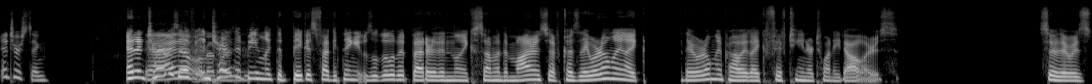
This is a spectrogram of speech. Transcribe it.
interesting. And in Yeah, terms of in terms of being like the biggest fucking thing, it was a little bit better than like some of the modern stuff because they were only like they were only probably like fifteen or twenty dollars. So there was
